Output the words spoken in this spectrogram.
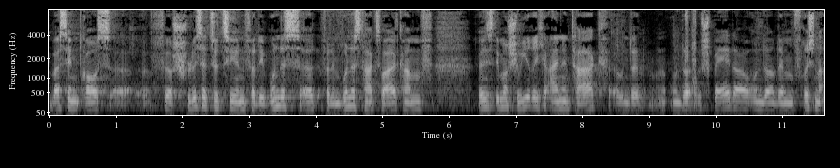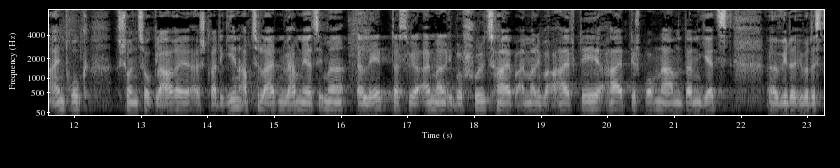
Was sind daraus für Schlüsse zu ziehen für, die Bundes, für den Bundestagswahlkampf? Es ist immer schwierig, einen Tag unter, unter, später unter dem frischen Eindruck schon so klare äh, Strategien abzuleiten. Wir haben ja jetzt immer erlebt, dass wir einmal über Schulz-Hype, einmal über AfD-Hype gesprochen haben, dann jetzt äh, wieder über das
